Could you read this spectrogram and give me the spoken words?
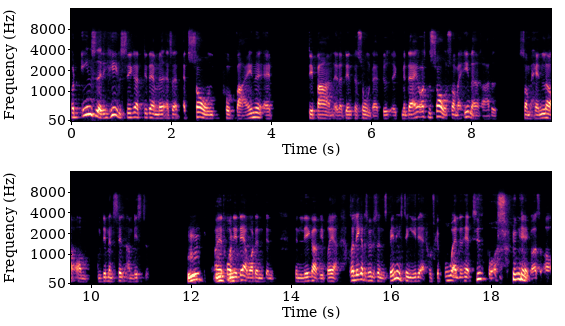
på den ene side er det helt sikkert det der med, altså, at, at sorgen på vegne af det barn eller den person, der er død. Ikke? Men der er jo også en sorg, som er indadrettet, som handler om, om det, man selv har mistet. Mm. Og jeg tror, det er der, hvor den, den, den ligger og vibrerer. Og så ligger der selvfølgelig sådan en spændingsting i det, at hun skal bruge al den her tid på at synge, ikke også? Og,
